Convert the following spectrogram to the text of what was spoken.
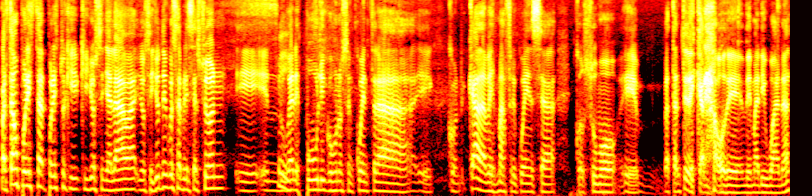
partamos por esta, por esto que, que yo señalaba. Yo sé, yo tengo esa apreciación eh, en Sí. lugares públicos, uno se encuentra eh, con cada vez más frecuencia consumo eh, bastante descarado de, de marihuana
